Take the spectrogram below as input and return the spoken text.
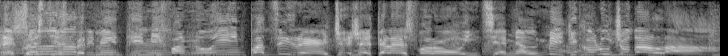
Bene, questi esperimenti mi fanno impazzire! GG Telesforo insieme al mitico Lucio Dalla!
